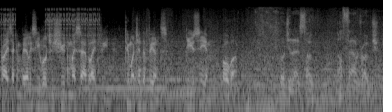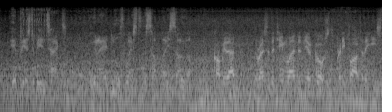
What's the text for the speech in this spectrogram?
Price, I can barely see Roach shooting my satellite feed. Too much interference. Do you see him? Over. Roger that, Soap. I've found Roach. He appears to be intact. We're gonna head northwest to the sub-base, over. Copy that. The rest of the team landed near Ghost, pretty far to the east.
